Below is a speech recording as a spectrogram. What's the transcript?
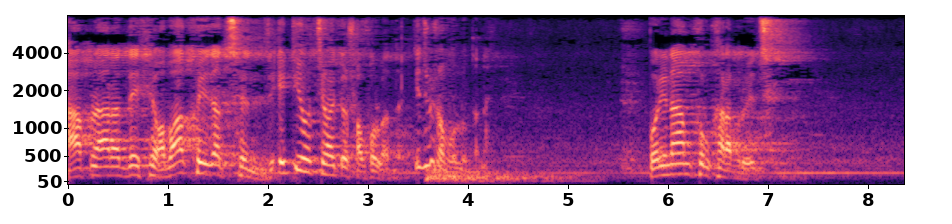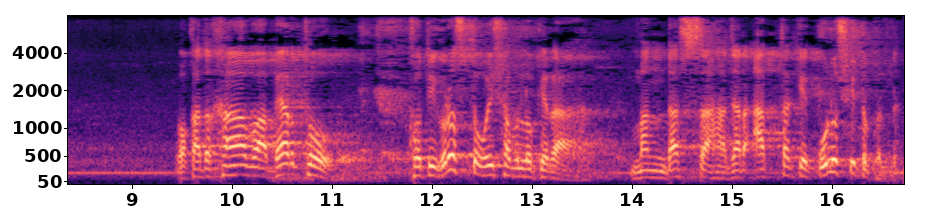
আপনারা দেখে অবাক হয়ে যাচ্ছেন যে এটি হচ্ছে হয়তো সফলতা। কিছু সফলতা নাই। পরিণাম খুব খারাপ রয়েছে। ওকাদ খা বা ব্যর্থ, ক্ষতিগ্রস্ত ওই সব লোকেরা মান্দাসাহা যারা আত্মাকে কলুষিত করলেন।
